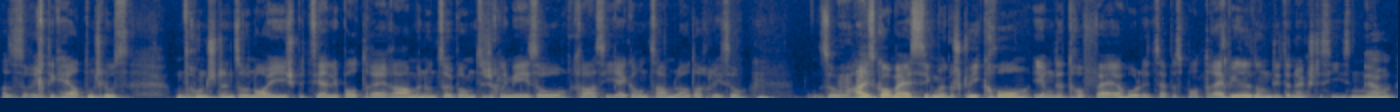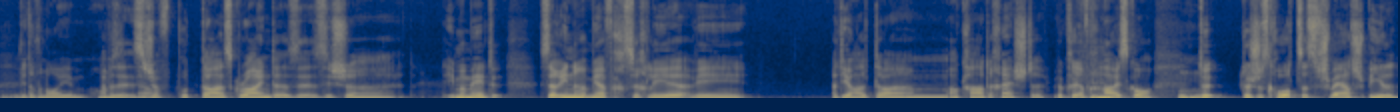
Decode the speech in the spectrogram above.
also so richtig hart am Schluss. Und da kommst du dann so neue spezielle Porträtrahmen und so über und es ist ein bisschen mehr so quasi Jäger und Sammler, oder? Ein bisschen so, so Highscore-mäßig möglichst weit kommen, irgendeine Trophäe holen, jetzt eben das Porträtbild und in der nächsten Season Ja. wieder von neuem. Und, Aber es, es ist ja. auch brutales Grind. Es, es ist äh, immer mehr. Es erinnert mich einfach so ein bisschen wie an die alten ähm, Arcade-Kästen. Wirklich einfach Highscore. Du, du hast ein kurzes, schweres Spiel.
